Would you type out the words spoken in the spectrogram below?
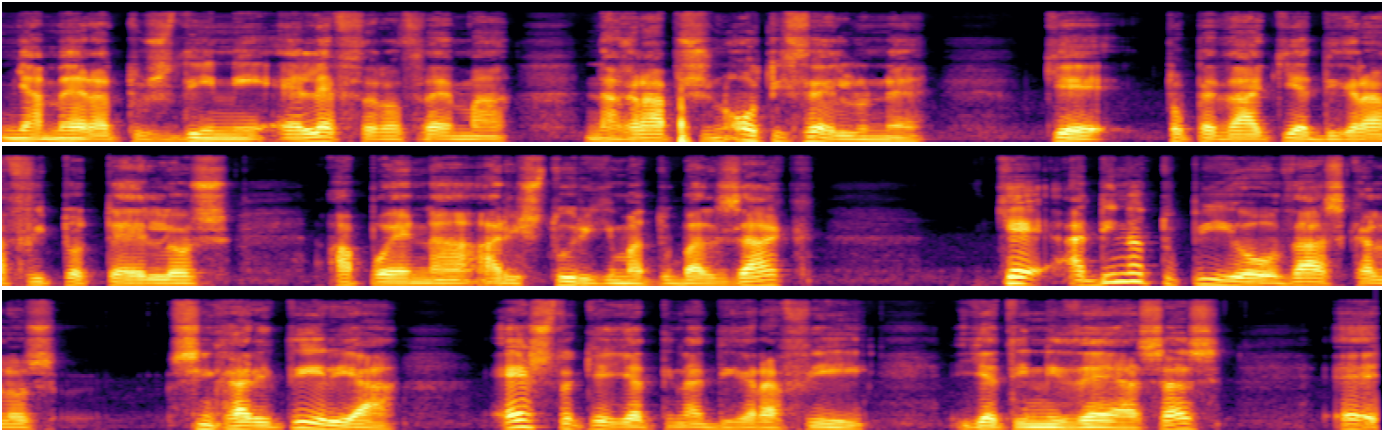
μια μέρα τους δίνει ελεύθερο θέμα να γράψουν ό,τι θέλουν και το παιδάκι αντιγράφει το τέλος από ένα αριστούργημα του Μπαλζάκ. Και αντί να του πει ο δάσκαλος συγχαρητήρια έστω και για την αντιγραφή για την ιδέα σας ε,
